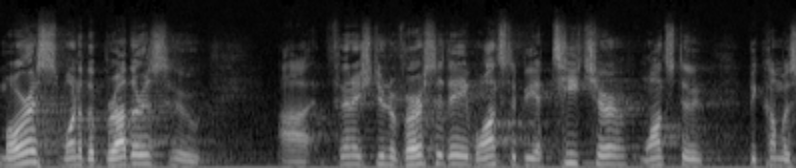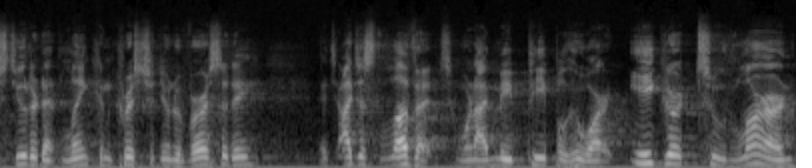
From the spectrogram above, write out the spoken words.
Morris, one of the brothers who uh, finished university, wants to be a teacher, wants to become a student at Lincoln Christian University. It's, I just love it when I meet people who are eager to learn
